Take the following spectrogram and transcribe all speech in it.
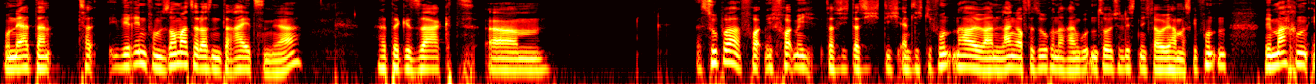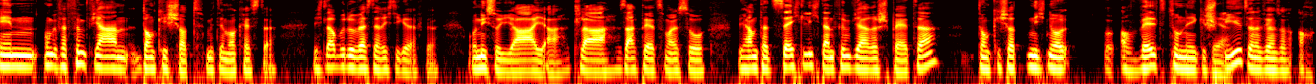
Und er hat dann, wir reden vom Sommer 2013, ja, hat er gesagt, ähm, Super, freut mich, freut mich, dass ich, dass ich dich endlich gefunden habe. Wir waren lange auf der Suche nach einem guten Socialisten. Ich glaube, wir haben was gefunden. Wir machen in ungefähr fünf Jahren Don Quixote mit dem Orchester. Ich glaube, du wärst der Richtige dafür. Und nicht so, ja, ja, klar, sagt er jetzt mal so. Wir haben tatsächlich dann fünf Jahre später Don Quixote nicht nur auf Welttournee gespielt, ja. sondern wir haben es auch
